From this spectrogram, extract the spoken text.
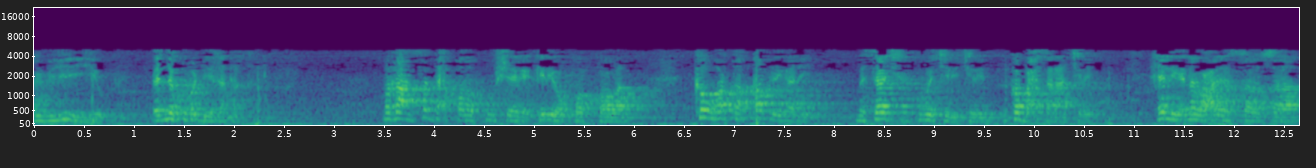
dubiye iyo cidna kuma dhiiran karto markaan saddex qodob kuu sheegay keliya koob kooban kow horta qabrigani masaajidka kuma jiri jirin ka baxsanaan jiray xilligii nabiga alayhi salaatu wasalaam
